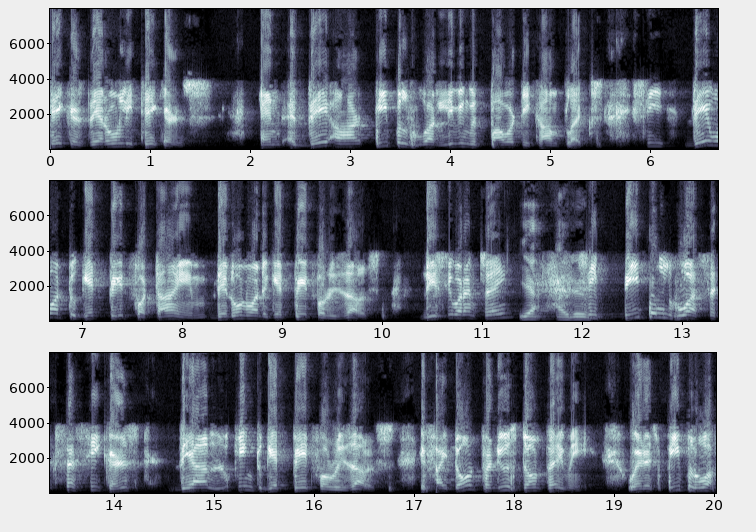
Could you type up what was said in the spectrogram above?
takers. They are only takers. And they are people who are living with poverty complex. See, they want to get paid for time. They don't want to get paid for results. Do you see what I'm saying? Yeah, I do. See, people who are success seekers, they are looking to get paid for results. If I don't produce, don't pay me. Whereas people who are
